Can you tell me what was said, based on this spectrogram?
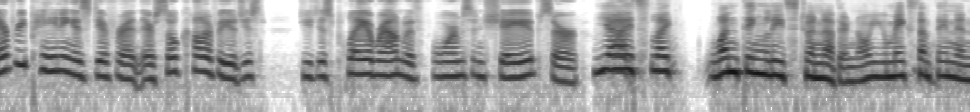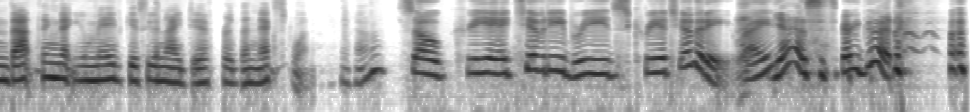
Every painting is different. They're so colorful. You just do you just play around with forms and shapes, or Yeah, What- it's like one thing leads to another. No, you make something, and that thing that you made gives you an idea for the next one. Know? so creativity breeds creativity, right? Yes, it's very good.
